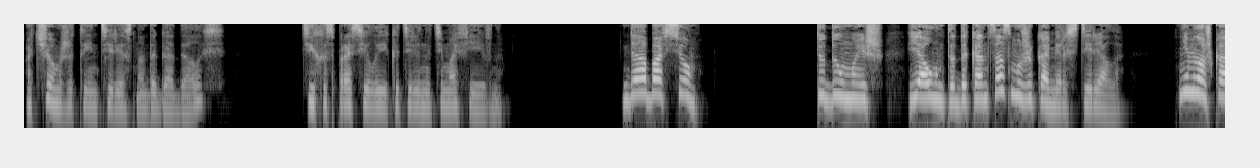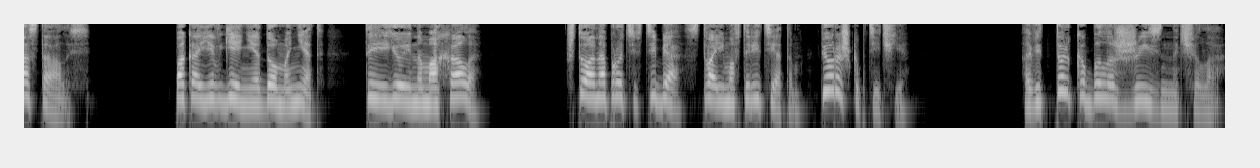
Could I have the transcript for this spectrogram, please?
«О чем же ты, интересно, догадалась?» — тихо спросила Екатерина Тимофеевна. «Да обо всем. Ты думаешь, я ум-то до конца с мужиками растеряла? Немножко осталось. Пока Евгения дома нет, ты ее и намахала? Что она против тебя с твоим авторитетом? Перышко птичье? А ведь только была жизнь начала.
